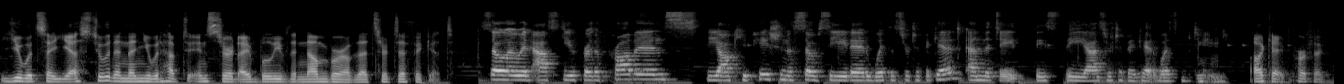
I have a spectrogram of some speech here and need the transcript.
you would say yes to it, and then you would have to insert, I believe, the number of that certificate. So it would ask you for the province, the occupation associated with the certificate, and the date the, the uh, certificate was obtained. Mm-hmm. Okay, perfect.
